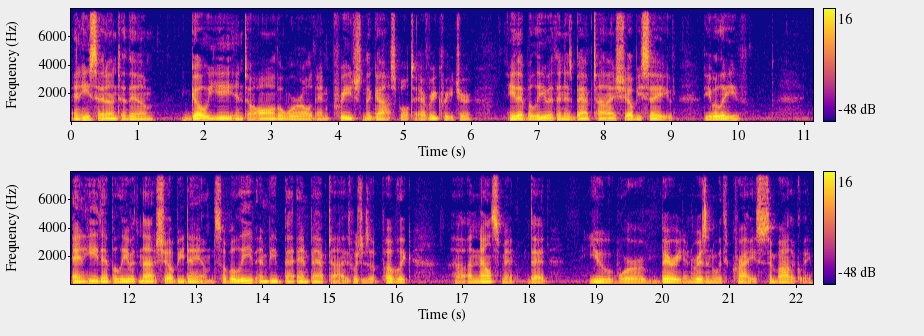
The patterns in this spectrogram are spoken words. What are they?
And he said unto them, Go ye into all the world and preach the gospel to every creature. He that believeth and is baptized shall be saved. Do you believe? And he that believeth not shall be damned. So believe and be ba- and baptized, which is a public uh, announcement that you were buried and risen with Christ symbolically.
